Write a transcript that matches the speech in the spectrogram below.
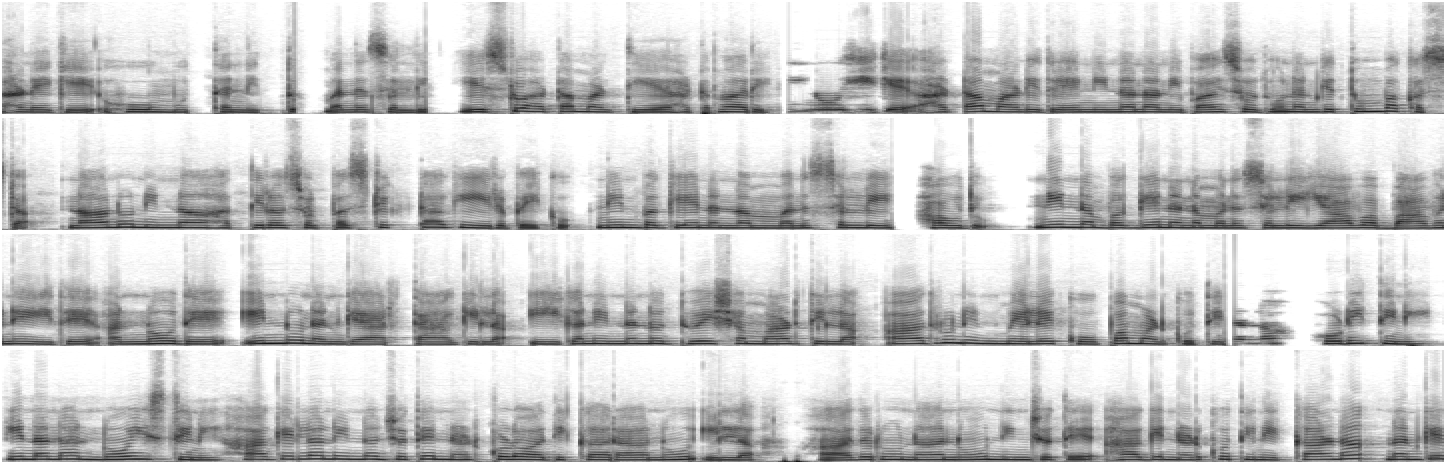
ಹಣೆಗೆ ಹೂ ಮುತ್ತನಿತ್ತು. ಮನಸ್ಸಲ್ಲಿ, ಎಷ್ಟು ಹಠ ಮಾಡ್ತೀಯೇ ಹಠಮಾರಿ ನೀನು ಹೀಗೆ ಹಠ ಮಾಡಿದ್ರೆ ನಿನ್ನನ್ನ ನಿಭಾಯಿಸೋದು ನನಗೆ ತುಂಬಾ ಕಷ್ಟ. ನಾನು ನಿನ್ನ ಹತ್ತಿರ ಸ್ವಲ್ಪ ಸ್ಟ್ರಿಕ್ಟ್ ಆಗಿ ಇರಬೇಕು. ನಿನ್ ಬಗ್ಗೆ ನನ್ನ ಮನಸ್ಸಲ್ಲಿ ಹೌದು. ನಿನ್ನ ಬಗ್ಗೆ ನನ್ನ ಮನಸ್ಸಲ್ಲಿ ಯಾವ ಭಾವನೆ ಇದೆ ಅನ್ನೋದೇ ಇನ್ನೂ ನನಗೆ ಅರ್ಥ ಆಗಿಲ್ಲ. ಈಗ ನಿನ್ನನ್ನು ದ್ವೇಷ ಮಾಡ್ತಿಲ್ಲ. ಆದ್ರೂ ನಿನ್ ಮೇಲೆ ಕೋಪ ಮಾಡ್ಕೋತೀನಿ. ನನ್ನ ಹೊಡಿತೀನಿ. ನಿನ್ನನ್ನ ನೋಯಿಸ್ತೀನಿ. ಹಾಗೆಲ್ಲ ನಿನ್ನ ಜೊತೆ ನಡ್ಕೊಳ್ಳೋ ಅಧಿಕಾರನೂ ಇಲ್ಲ. ಆದರೂ ನಾನು ನಿನ್ ಜೊತೆ ಹಾಗೆ ನಡ್ಕೋತೀನಿ. ಕಾರಣ ನನಗೆ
